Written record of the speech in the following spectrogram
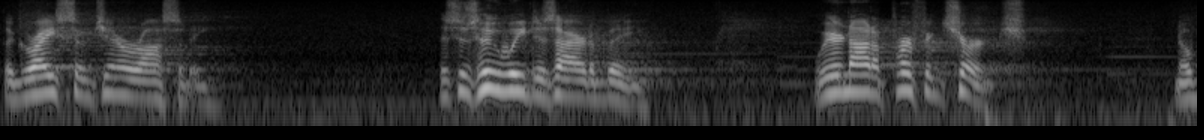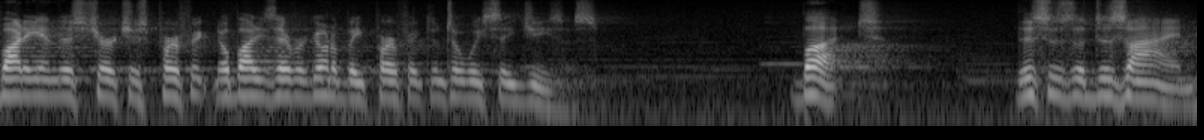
the grace of generosity. This is who we desire to be. We're not a perfect church. Nobody in this church is perfect. Nobody's ever going to be perfect until we see Jesus. But this is a design.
